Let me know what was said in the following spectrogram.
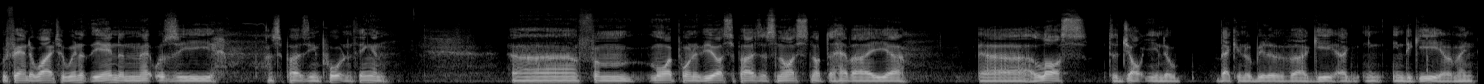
we found a way to win at the end, and that was the, I suppose, the important thing. And uh, from my point of view, I suppose it's nice not to have a, uh, uh, a loss to jolt you into back into a bit of uh, gear, in, into gear. I mean.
